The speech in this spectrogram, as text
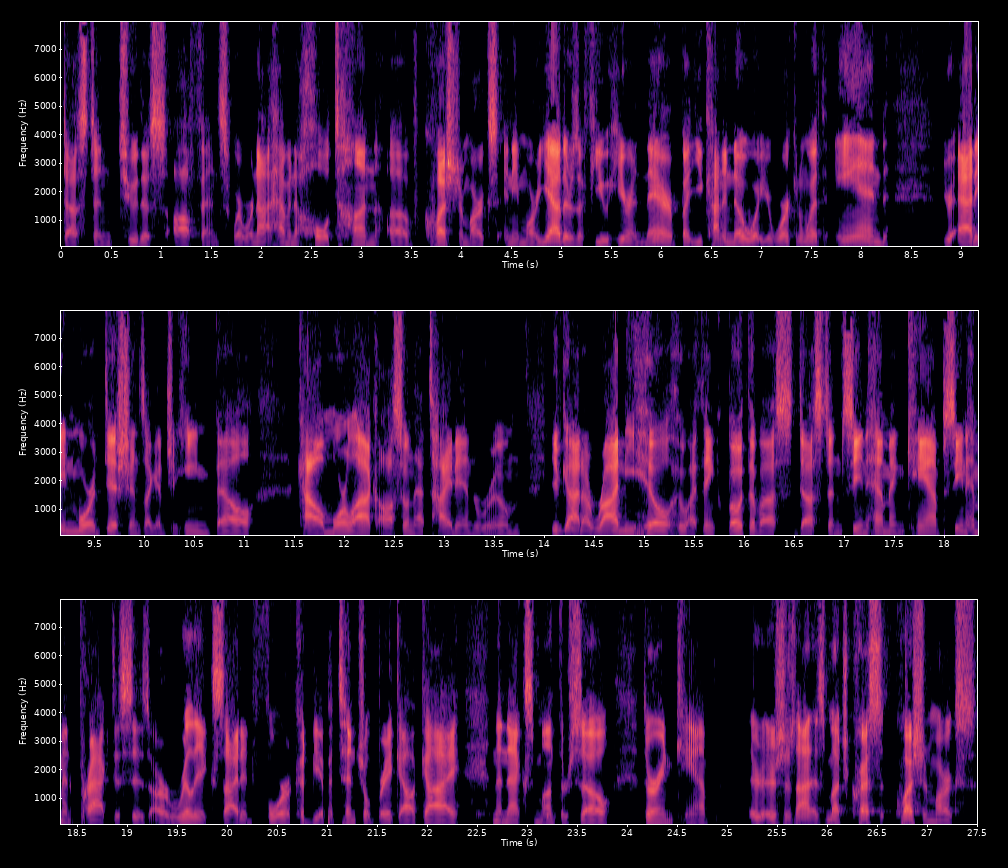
Dustin, to this offense where we're not having a whole ton of question marks anymore. Yeah, there's a few here and there, but you kind of know what you're working with, and you're adding more additions like a Jaheim Bell Kyle Morlock also in that tight end room. You've got a Rodney Hill, who I think both of us, Dustin, seeing him in camp, seeing him in practices, are really excited for. Could be a potential breakout guy in the next month or so during camp. There's just not as much question marks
